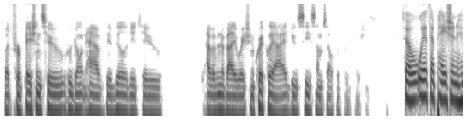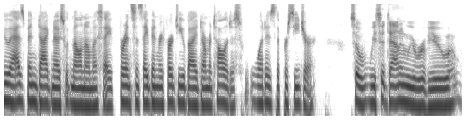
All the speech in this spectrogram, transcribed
but for patients who, who don't have the ability to have an evaluation quickly, I do see some self referred patients. So, with a patient who has been diagnosed with melanoma, say, for instance, they've been referred to you by a dermatologist, what is the procedure? So, we sit down and we review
